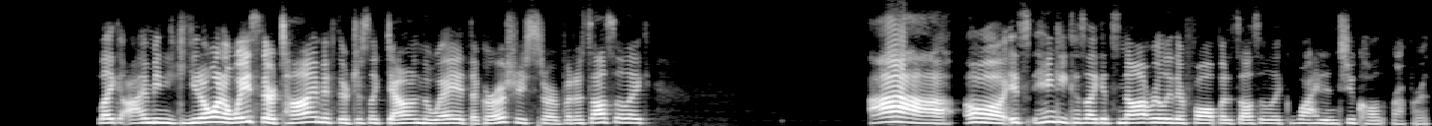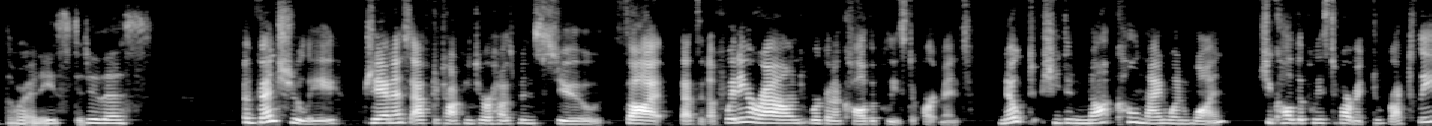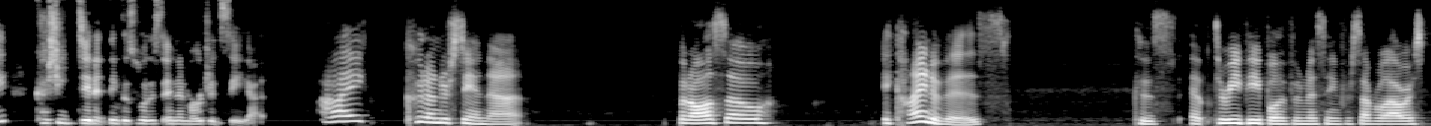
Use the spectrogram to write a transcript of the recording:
Like, I mean, you don't want to waste their time if they're just like down in the way at the grocery store, but it's also like, ah, oh, it's hinky because like it's not really their fault, but it's also like, why didn't you call the proper authorities to do this? Eventually, Janis, after talking to her husband Stu, thought that's enough waiting around. We're going to call the police department. Note, she did not call 911. She called the police department directly because she didn't think this was an emergency yet. I could understand that. But also, it kind of is. Because three people have been missing for several hours.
